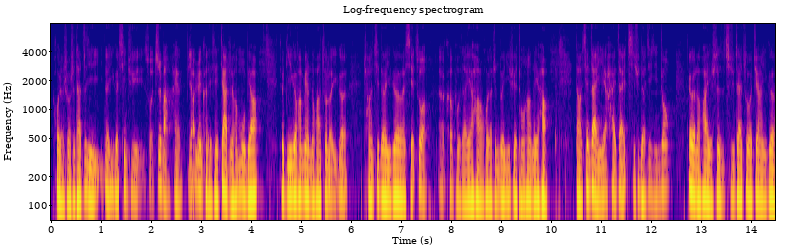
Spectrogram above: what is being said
或者说是他自己的一个兴趣所致吧，还有比较认可的一些价值和目标。就第一个方面的话，做了一个长期的一个写作，呃，科普的也好，或者针对医学同行的也好，到现在也还在持续的进行中。第二个的话，也是持续在做这样一个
